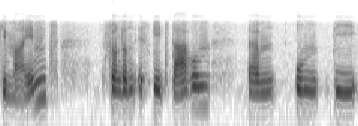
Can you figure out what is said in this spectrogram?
gemeint, sondern es geht darum, ähm, um die,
